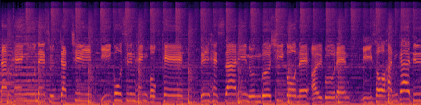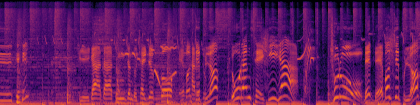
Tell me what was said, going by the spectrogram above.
난 행운의 숫자 7. 이곳은 행복해. 늘 햇살이 눈부시고 내 얼굴엔 미소 한가득. 길 가다 동전도 잘 듣고 네 번째 블럭 노랑색이야. 초록. 내 네 번째 블럭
